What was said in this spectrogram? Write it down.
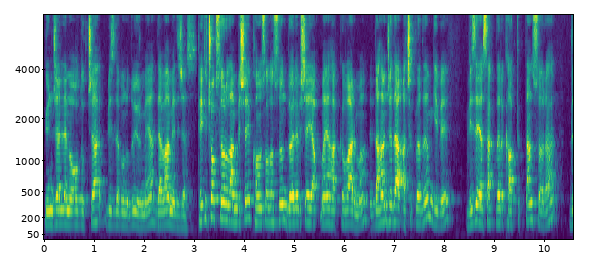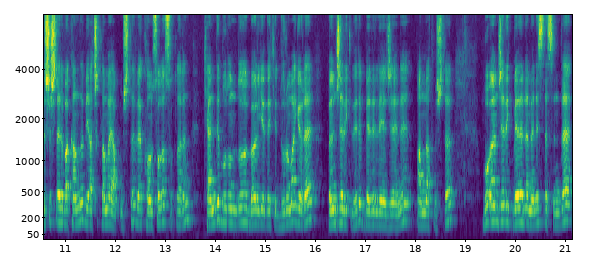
güncelleme oldukça biz de bunu duyurmaya devam edeceğiz. Peki çok sorulan bir şey konsolosluğun böyle bir şey yapmaya hakkı var mı? Daha önce de açıkladığım gibi vize yasakları kalktıktan sonra Dışişleri Bakanlığı bir açıklama yapmıştı ve konsoloslukların kendi bulunduğu bölgedeki duruma göre öncelikleri belirleyeceğini anlatmıştı. Bu öncelik belirleme listesinde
